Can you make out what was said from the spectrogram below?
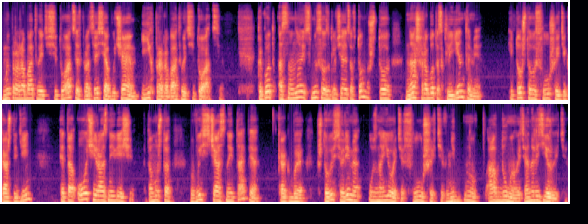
мы, прорабатывая эти ситуации, в процессе обучаем их прорабатывать ситуации. Так вот, основной смысл заключается в том, что наша работа с клиентами и то, что вы слушаете каждый день, это очень разные вещи, потому что вы сейчас на этапе как бы, что вы все время узнаете, слушаете, вне, ну, обдумываете, анализируете.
